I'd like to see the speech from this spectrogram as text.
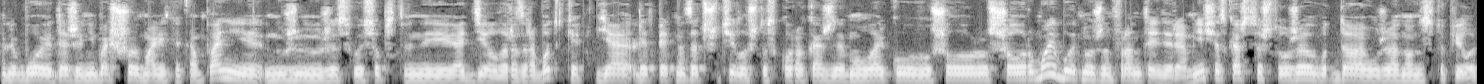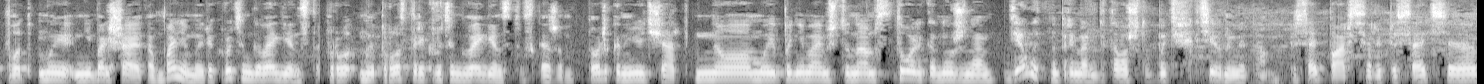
любой, даже небольшой маленькой компании нужен уже свой собственный отдел разработки. Я лет пять назад шутила, что скоро каждому ларьку шауру- шаурмой будет нужен фронтендер, а мне сейчас кажется, что уже вот да, уже оно наступило. Вот мы небольшая компания, мы рекрутинговое агентство. Про- мы просто рекрутинговое агентство, скажем, только на HR. Но мы понимаем, что нам столько нужно делать, например, для того, чтобы быть эффективными, там, писать парсеры, писать э,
